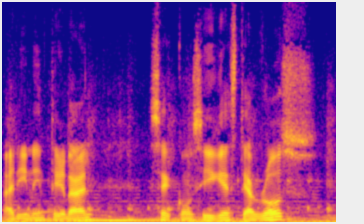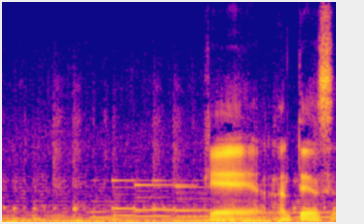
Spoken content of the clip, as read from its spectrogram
harina integral. Se consigue este arroz que antes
